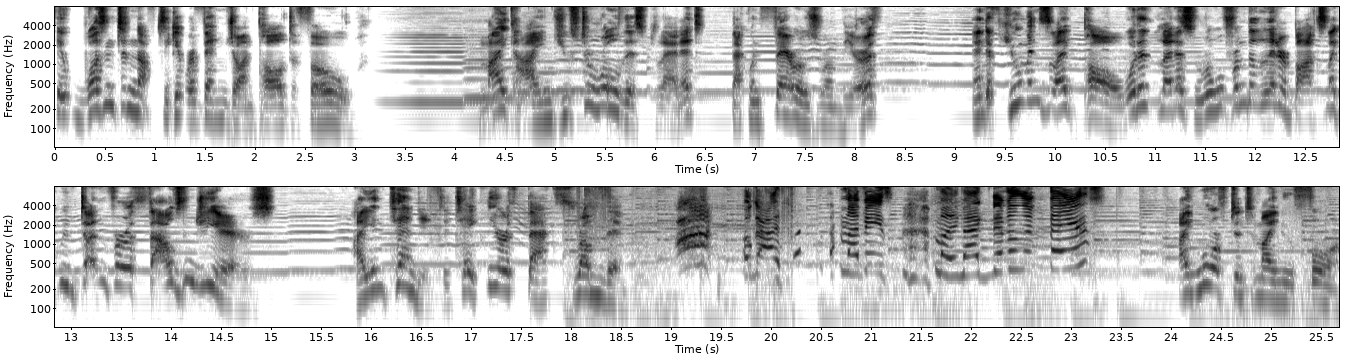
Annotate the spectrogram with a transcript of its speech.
it wasn't enough to get revenge on Paul Dafoe. My kind used to rule this planet back when pharaohs roamed the earth. And if humans like Paul wouldn't let us rule from the litter box like we've done for a thousand years, I intended to take the earth back from them. Ah! Oh god! My face! My magnificent face! I morphed into my new form.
